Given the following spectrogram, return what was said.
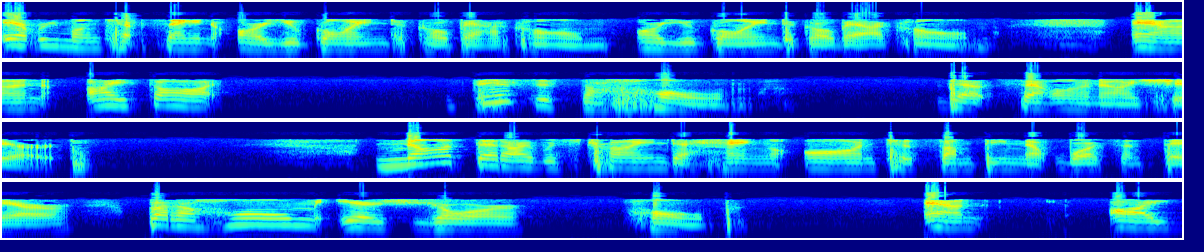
everyone kept saying, "Are you going to go back home? Are you going to go back home?" And I thought this is the home that Sal and I shared. Not that I was trying to hang on to something that wasn't there, but a home is your home. And I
